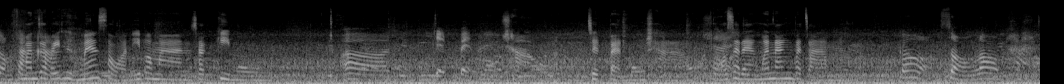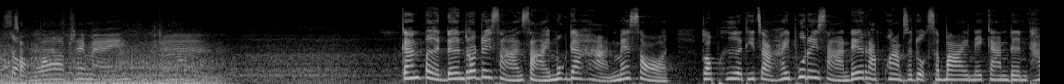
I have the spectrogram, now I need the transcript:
สองสามมันจะครั้งไปถึงแม่สอดนี่ประมาณสักกี่โมงเอ่อเจ็ดแปดโมงเช้าค่ะ เจ็ดแปดโมงเช้าใช่ อ๋อแสดงว่านั่งประจก็สองรอบค่ะำสองรอบใช่ไหมอ่า การเปิดเดินรถโดยสารสายมุกดาหารแม่สอด ก็เพื่อที่จะให้ผู้โดยสารได้รับความสะดวกสบายในการเดินท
